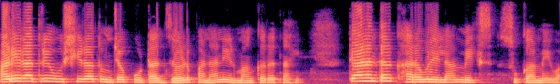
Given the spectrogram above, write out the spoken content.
आणि रात्री उशिरा तुमच्या पोटात जडपणा निर्माण करत नाही. त्यानंतर खारवलेला मिक्स सुकामेवा.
